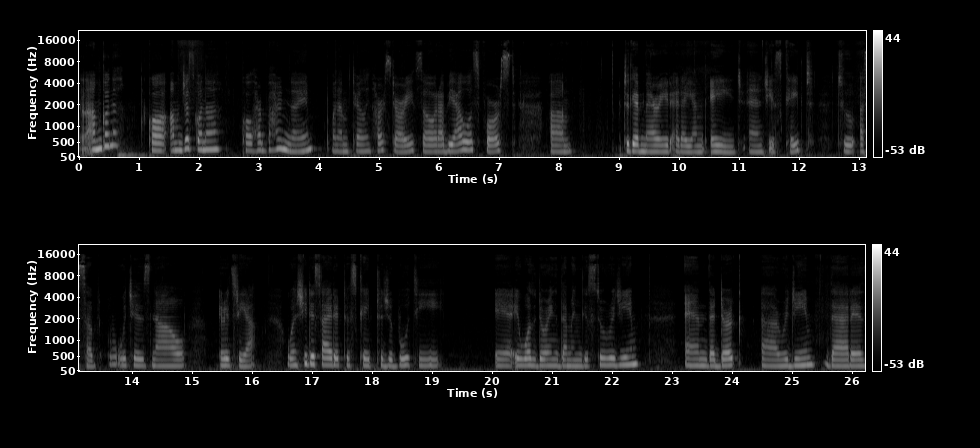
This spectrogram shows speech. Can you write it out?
I'm gonna call. I'm just gonna call her by her name when I'm telling her story. So Rabia was forced um, to get married at a young age, and she escaped to Assab, which is now Eritrea. When she decided to escape to Djibouti, it was during the Mengistu regime and the Derg uh, regime, that is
